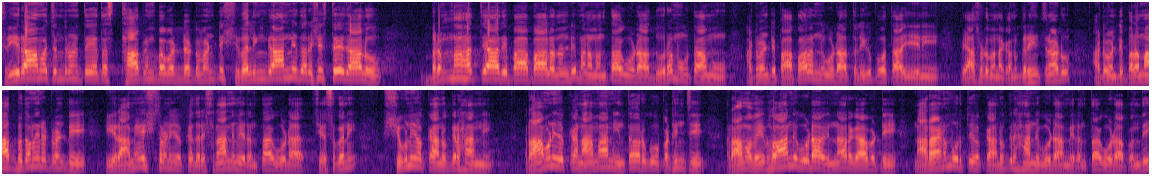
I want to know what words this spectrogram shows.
శ్రీరామచంద్రుని చేత స్థాపింపబడ్డటువంటి శివలింగాన్ని దర్శిస్తే చాలు. బ్రహ్మహత్యాది పాపాల నుండి మనమంతా కూడా దూరం అవుతాము అటువంటి పాపాలన్నీ కూడా తొలగిపోతాయి అని వ్యాసుడు మనకు అనుగ్రహించినాడు. అటువంటి పరమాద్భుతమైనటువంటి ఈ రామేశ్వరుని యొక్క దర్శనాన్ని మీరంతా కూడా చేసుకొని శివుని యొక్క అనుగ్రహాన్ని రాముని యొక్క నామాన్ని ఇంతవరకు పఠించి రామ వైభవాన్ని కూడా విన్నారు కాబట్టి నారాయణమూర్తి యొక్క అనుగ్రహాన్ని కూడా మీరంతా కూడా పొంది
